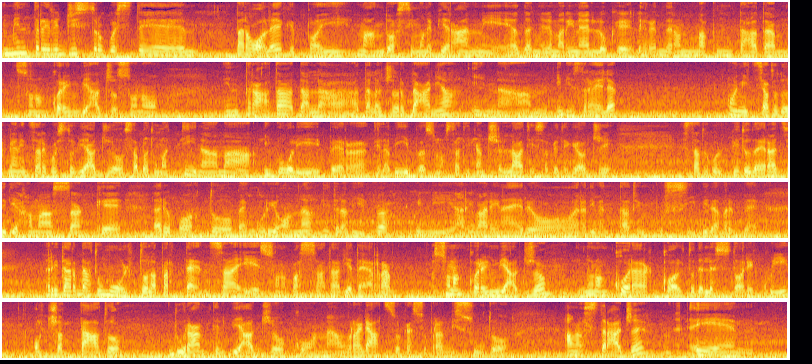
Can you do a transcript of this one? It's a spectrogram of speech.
mentre registro queste parole che poi mando a Simone Pieranni e a Daniele Marinello che le renderanno una puntata, sono ancora in viaggio, sono entrata dalla, dalla Giordania in, uh, in Israele. Ho iniziato ad organizzare questo viaggio sabato mattina, ma i voli per Tel Aviv sono stati cancellati. Sapete che oggi è stato colpito dai razzi di Hamas anche l'aeroporto Ben Gurion di Tel Aviv, quindi arrivare in aereo era diventato impossibile, avrebbe ritardato molto la partenza e sono passata via terra. Sono ancora in viaggio, non ho ancora raccolto delle storie qui, ho chattato durante il viaggio con un ragazzo che è sopravvissuto a una strage e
